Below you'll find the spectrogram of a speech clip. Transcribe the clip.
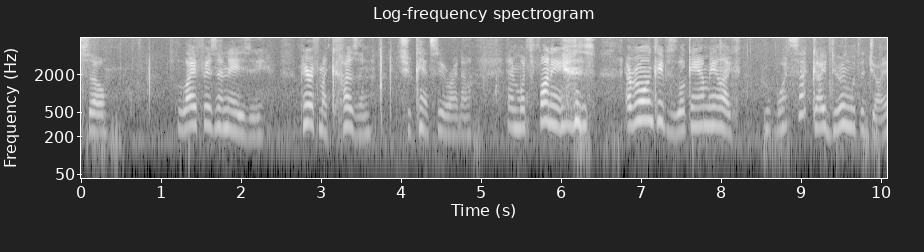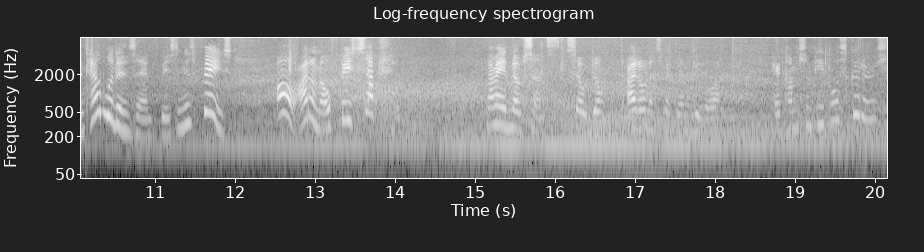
So life isn't easy. I'm here with my cousin, which you can't see right now. And what's funny is everyone keeps looking at me like, what's that guy doing with the giant tablet in his hand facing his face? Oh, I don't know, faceception. That made no sense. So don't I don't expect them to laugh. Here come some people with scooters.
